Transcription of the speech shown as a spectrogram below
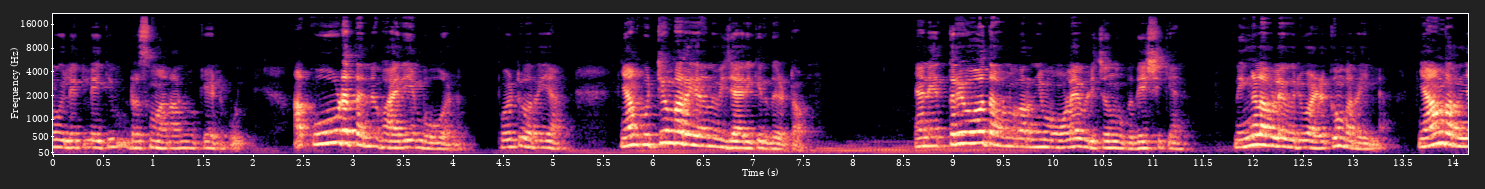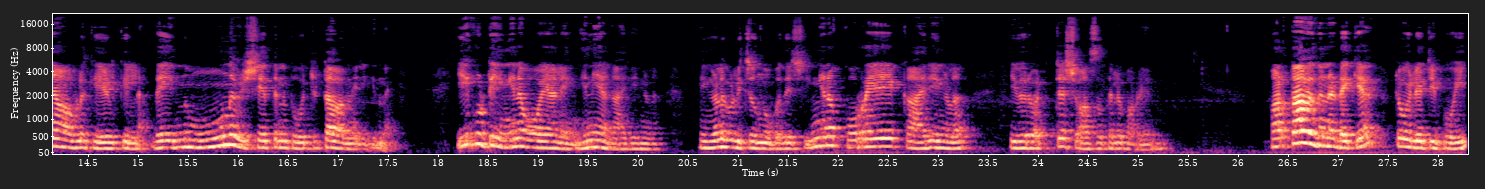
ടോയ്ലറ്റിലേക്കും ഡ്രസ്സ് മാറാനും ഒക്കെ ആയിട്ട് പോയി. ആ കൂടെ തന്നെ ഭാര്യയും പോവുകയാണ്. പോയിട്ട് പറയാ ഞാൻ കുറ്റം പറയാമെന്ന് വിചാരിക്കരുത് കേട്ടോ. ഞാൻ എത്രയോ തവണ പറഞ്ഞു മോളെ വിളിച്ചൊന്ന് ഉപദേശിക്കാൻ. നിങ്ങൾ അവളെ ഒരു വഴക്കും പറയില്ല. ഞാൻ പറഞ്ഞാൽ അവൾ കേൾക്കില്ല. ദേ ഇന്ന് മൂന്ന് വിഷയത്തിന് തോറ്റിട്ടാ വന്നിരിക്കുന്നത് ഈ കുട്ടി ഇങ്ങനെ പോയാൽ എങ്ങനെയാ കാര്യങ്ങൾ നിങ്ങൾ വിളിച്ചൊന്ന് ഉപദേശിച്ച് ഇങ്ങനെ കുറേ കാര്യങ്ങൾ ഇവർ ഒറ്റ ശ്വാസത്തിൽ പറയുന്നു. ഭർത്താവ് ഇതിനിടയ്ക്ക് ടോയ്ലറ്റിൽ പോയി.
